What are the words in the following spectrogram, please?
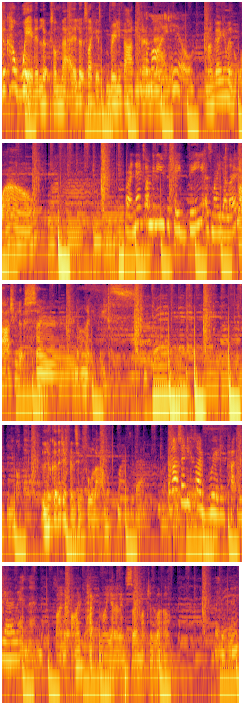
Look how weird it looks on there. It looks like it's really badly Look blended. mine, ew. And I'm going in with wow. Right, next I'm going to use the shade B as my yellow. That actually looks so nice. Look at the difference in Fallout. Mine's a bit. But that's only because I've really packed the yellow in then. I know, I've packed my yellow in so much as well. Wait, look at me.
